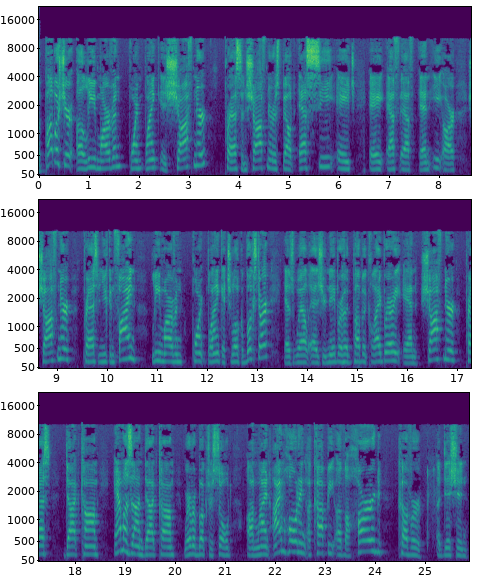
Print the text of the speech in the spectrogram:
The publisher of Lee Marvin, point blank, is Schaffner Press, and Schaffner is spelled S C H A F F N E R. Schaffner Press, and you can find Lee Marvin point blank at your local bookstore, as well as your neighborhood public library, and SchaffnerPress.com, Amazon.com, wherever books are sold online. I'm holding a copy of the hardcover edition.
